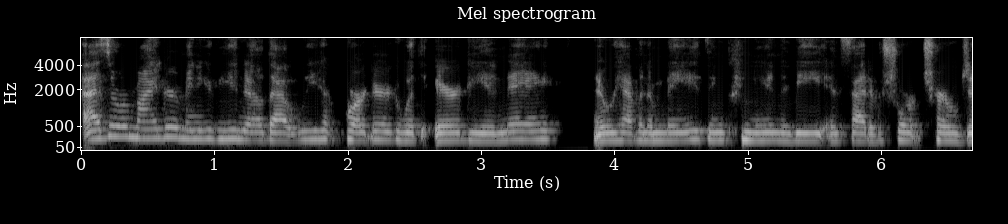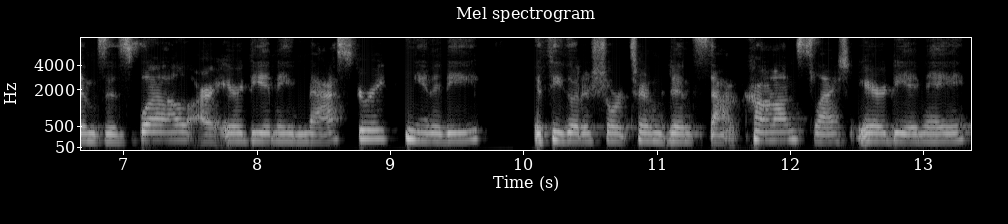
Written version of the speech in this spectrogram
as a reminder, many of you know that we have partnered with AirDNA and we have an amazing community inside of Short Term Gems as well, our AirDNA mastery community. If you go to shorttermgems.com slash AirDNA,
